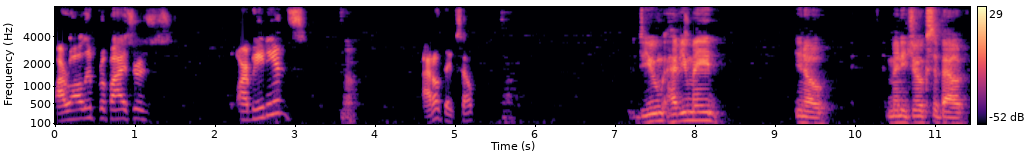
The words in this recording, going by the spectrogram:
are all improvisers Armenians? No. I don't think so. Do you have you made, you know, many jokes about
